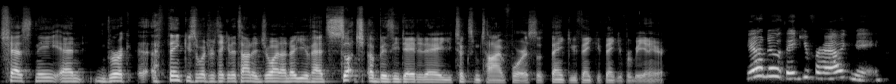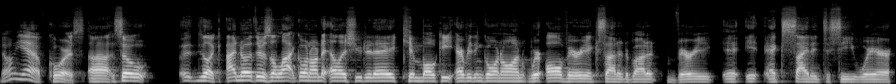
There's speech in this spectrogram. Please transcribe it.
Chesney. And Brooke, uh, thank you so much for taking the time to join. I know you've had such a busy day today. You took some time for us. So thank you, thank you, thank you for being here. Yeah, no, thank you for having me. Oh, yeah, of course. Uh, so look, I know there's a lot going on at LSU today. Kim Mulkey, everything going on. We're all very excited about it. Very excited to see where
